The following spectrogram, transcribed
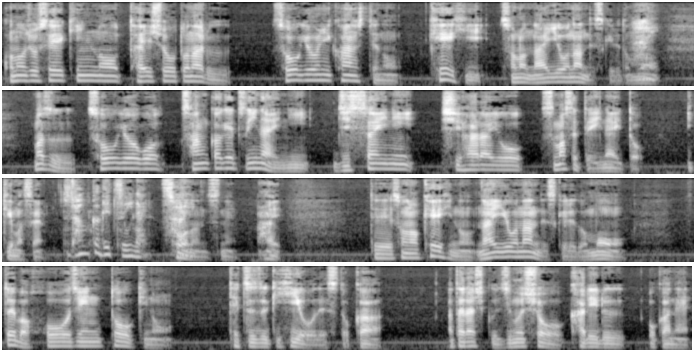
この助成金の対象となる創業に関しての経費その内容なんですけれども、はい、まず創業後3ヶ月以内に実際に支払いを済ませていないといけません。3ヶ月以内。そうなんですね。はい、でその経費の内容なんですけれども例えば法人登記の手続き費用ですとか新しく事務所を借りるお金。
